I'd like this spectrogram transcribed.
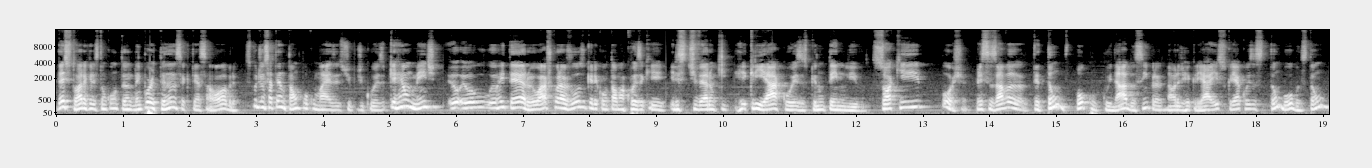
da história que eles estão contando, da importância que tem essa obra, eles podiam se atentar um pouco mais a esse tipo de coisa. Porque realmente, eu, eu, eu reitero, eu acho corajoso querer contar uma coisa que eles tiveram que recriar coisas, porque não tem no livro. Só que. Poxa, precisava ter tão pouco cuidado assim para na hora de recriar isso, criar coisas tão bobas, tão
